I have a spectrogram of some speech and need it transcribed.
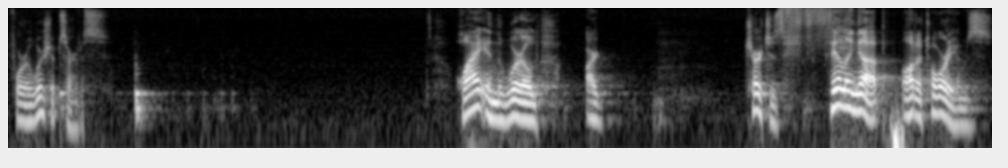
for a worship service. Why in the world are churches filling up auditoriums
